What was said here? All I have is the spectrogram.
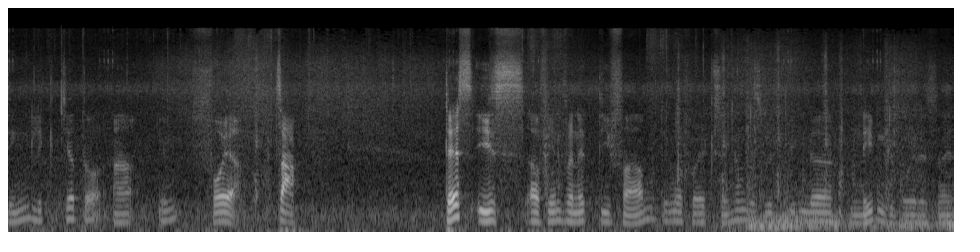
Ding liegt ja da auch im Feuer. So. Das ist auf jeden Fall nicht die Farm, die wir vorher gesehen haben. Das wird irgendein Nebengebäude sein.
